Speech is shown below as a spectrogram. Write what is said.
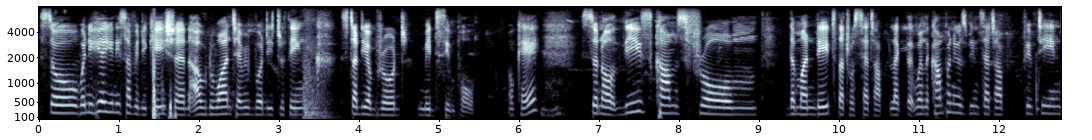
So, when you hear Uniserv education, I would want everybody to think study abroad made simple. Okay, so now this comes from the mandate that was set up. Like the, when the company was being set up 15,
